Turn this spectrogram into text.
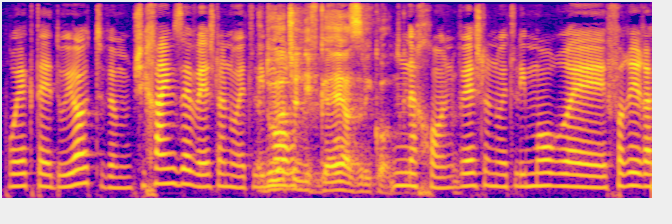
פרויקט העדויות וממשיכה עם זה, ויש לנו את לימור... עדויות של נפגעי הזריקות. נכון, ויש לנו את לימור uh, פרירה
